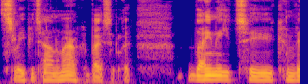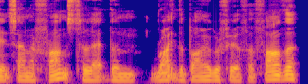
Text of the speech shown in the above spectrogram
Sleepy Town America, basically. They need to convince Anna France to let them write the biography of her father.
